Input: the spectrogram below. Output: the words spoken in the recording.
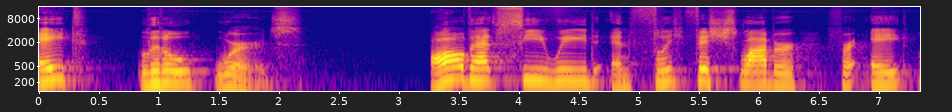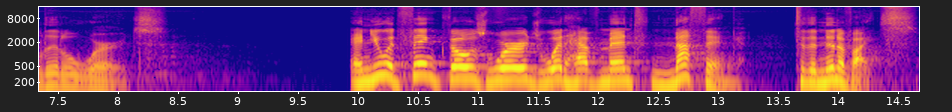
Eight little words. All that seaweed and fish slobber for eight little words. And you would think those words would have meant nothing to the Ninevites.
